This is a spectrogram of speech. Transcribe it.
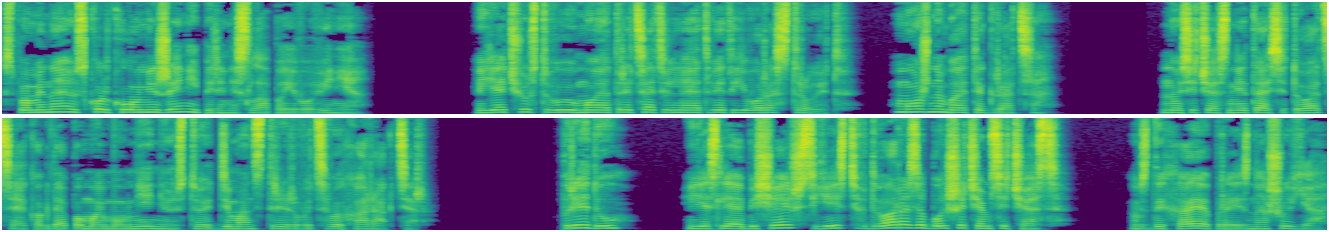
Вспоминаю, сколько унижений перенесла по его вине. Я чувствую, мой отрицательный ответ его расстроит. Можно бы отыграться. Но сейчас не та ситуация, когда, по моему мнению, стоит демонстрировать свой характер. «Приду, если обещаешь съесть в два раза больше, чем сейчас», — вздыхая, произношу я.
